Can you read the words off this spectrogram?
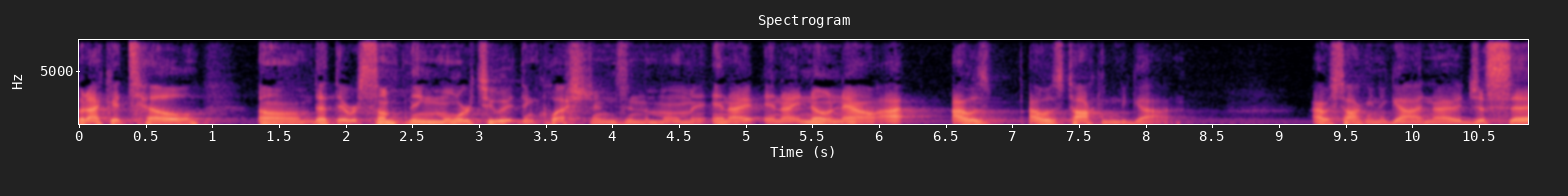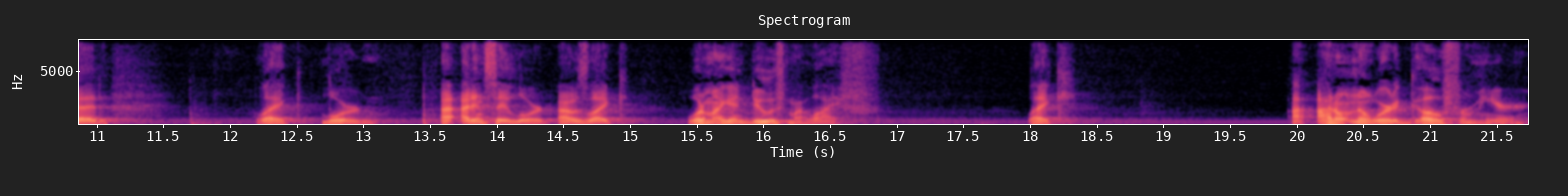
but I could tell um, that there was something more to it than questions in the moment. And I, and I know now, I, I, was, I was talking to God. I was talking to God, and I just said, like, Lord, I, I didn't say Lord. I was like, what am I going to do with my life? Like, I, I don't know where to go from here.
